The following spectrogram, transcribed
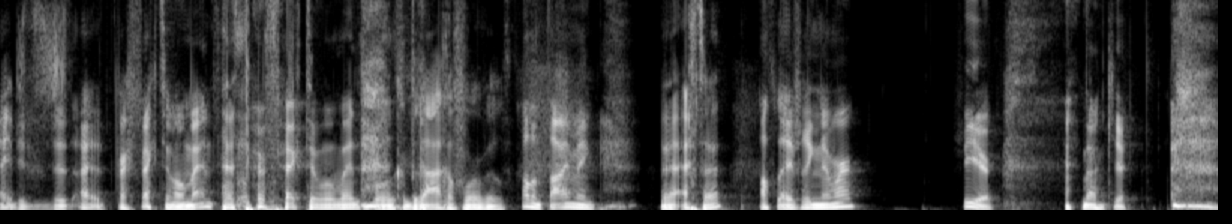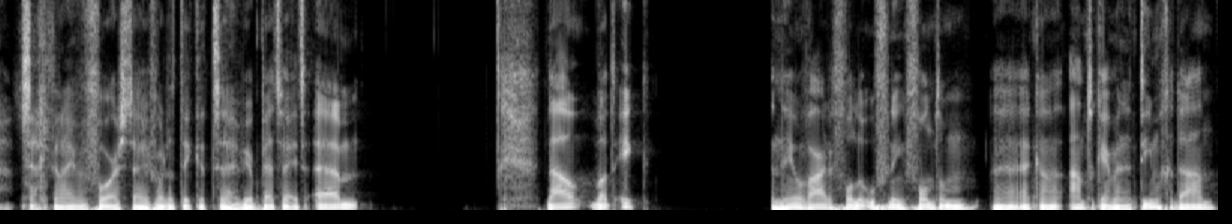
nee, dit is het, het, perfecte moment. Het perfecte moment voor een gedragen voorbeeld. Wat een timing. Ja, echt hè? Aflevering nummer 4. Dank je. Zeg ik dan even voor, stel je voor dat ik het weer bed weet. Um, nou, wat ik een heel waardevolle oefening vond om. Uh, ik heb een aantal keer met een team gedaan.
